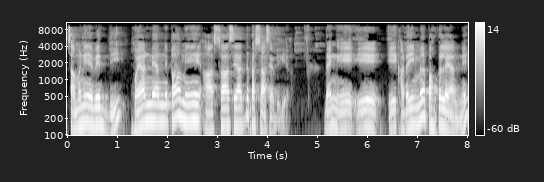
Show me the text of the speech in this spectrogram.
සමනය වෙද්දී හොයන්න යන්න එපා මේ ආස්වාසයක්ද ප්‍රස්වාසයක්ද කියලා. දැන් ඒ ඒ ඒ කඩයින්ම පහු කරලා යන්නේ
